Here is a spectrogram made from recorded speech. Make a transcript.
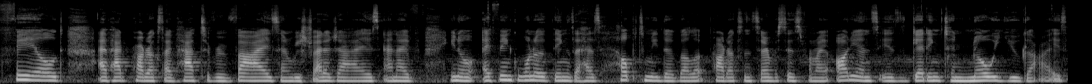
failed, I've had products I've had to revise and re strategize. And I've, you know, I think one of the things that has helped me develop products and services for my audience is getting to know you guys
